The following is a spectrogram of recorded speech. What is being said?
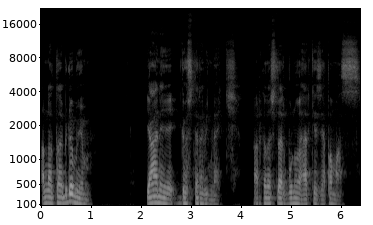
anlatabiliyor muyum? Yani gösterebilmek. Arkadaşlar bunu herkes yapamaz.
